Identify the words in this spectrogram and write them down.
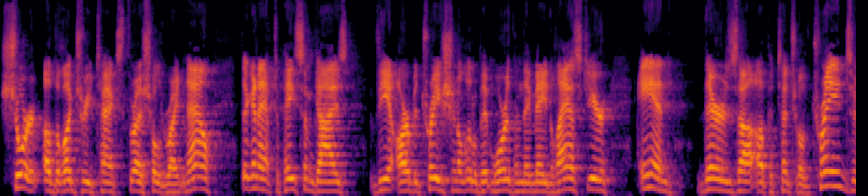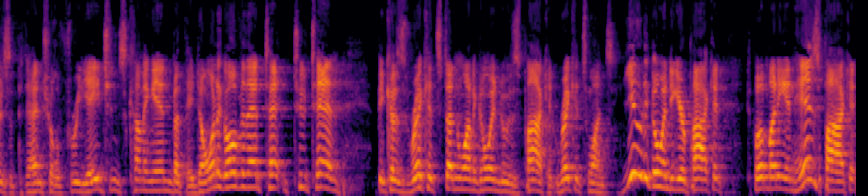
short of the luxury tax threshold right now. They're going to have to pay some guys via arbitration a little bit more than they made last year. And there's uh, a potential of trades, there's a potential of free agents coming in, but they don't want to go over that 210 because Ricketts doesn't want to go into his pocket. Ricketts wants you to go into your pocket to put money in his pocket,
